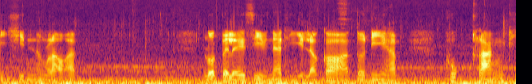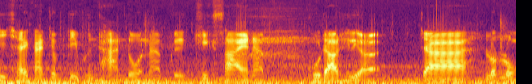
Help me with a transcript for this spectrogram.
4 ชิ้นของเราครับ ลดไปเลย 4 วินาที แล้วก็ตัวนี้ครับ ทุกครั้งที่ใช้การโจมตีพื้นฐานโดนนะครับ หรือคลิกซ้ายนะครับคูดาวที่เหลือจะลดลง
